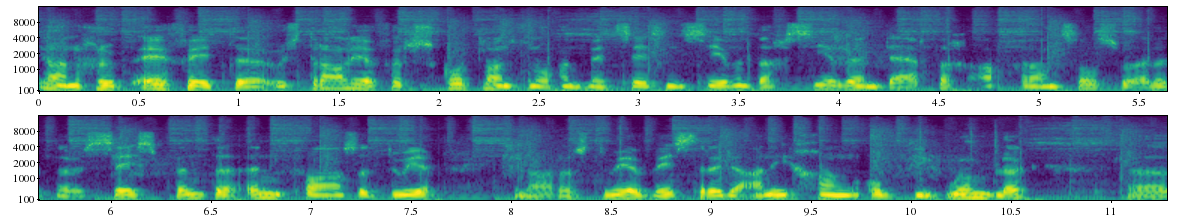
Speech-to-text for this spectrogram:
Ja, in groep F het uh, Australië vir Skotland vanoggend met 76-37 afgeronsel, so hulle het nou 6 punte in fase 2 en daar is twee wedstryde aan die gang op die oomblik. Uh,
